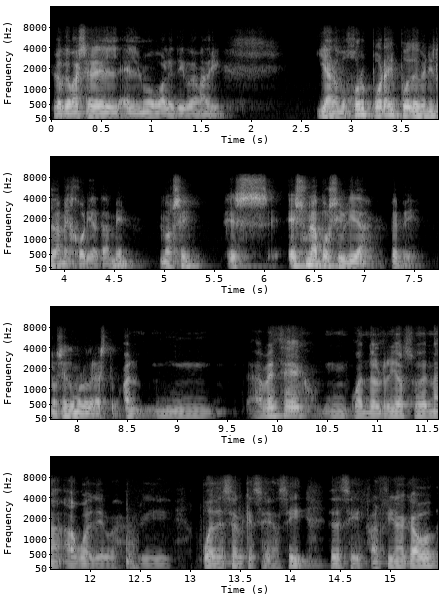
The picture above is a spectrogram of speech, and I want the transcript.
lo que va a ser el, el nuevo Atlético de Madrid. Y a lo mejor por ahí puede venir la mejoría también. No sé. Es, es una posibilidad, Pepe. No sé cómo lo verás tú. Mm, A veces mm, cuando el río suena, agua lleva. Y puede ser que sea así. Es decir, al fin y al cabo,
